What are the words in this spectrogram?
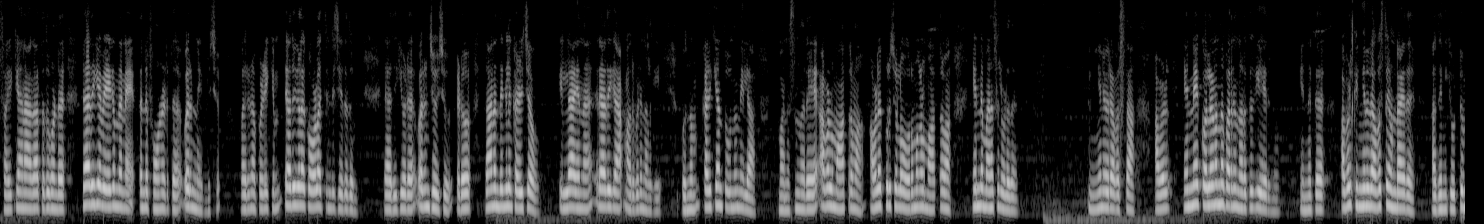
സഹിക്കാനാകാത്തത് കൊണ്ട് രാധിക വേഗം തന്നെ തന്റെ ഫോൺ എടുത്ത് വരുണിനെ വിളിച്ചു. വരുൺ അപ്പോഴേക്കും രാധികളെ കോൾ അറ്റൻഡ് ചെയ്തതും രാധികയോട് വരുൺ ചോദിച്ചു എടോ താൻ എന്തെങ്കിലും കഴിച്ചോ? ഇല്ല എന്ന് രാധിക മറുപടി നൽകി. ഒന്നും കഴിക്കാൻ തോന്നുന്നില്ല. മനസ്സ് നിറയെ അവൾ മാത്രമാ. അവളെക്കുറിച്ചുള്ള ഓർമ്മകൾ മാത്രമാ എന്റെ മനസ്സിലുള്ളത്. ഇങ്ങനെ ഒരു അവസ്ഥ അവൾ എന്നെ കൊല്ലണമെന്ന് പറഞ്ഞ് നടക്കുകയായിരുന്നു. എന്നിട്ട് അവൾക്ക് ഇങ്ങനൊരു അവസ്ഥ ഉണ്ടായത് അതെനിക്ക് ഒട്ടും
